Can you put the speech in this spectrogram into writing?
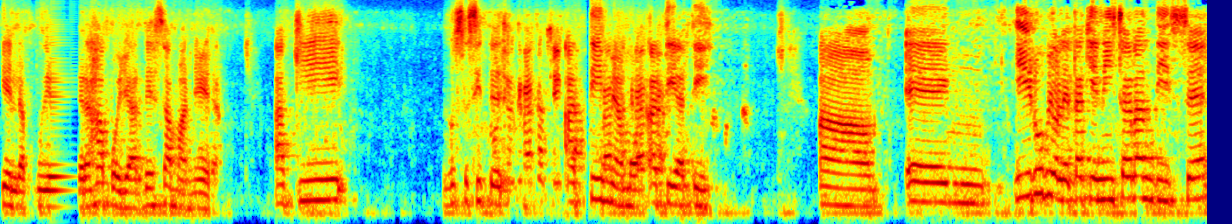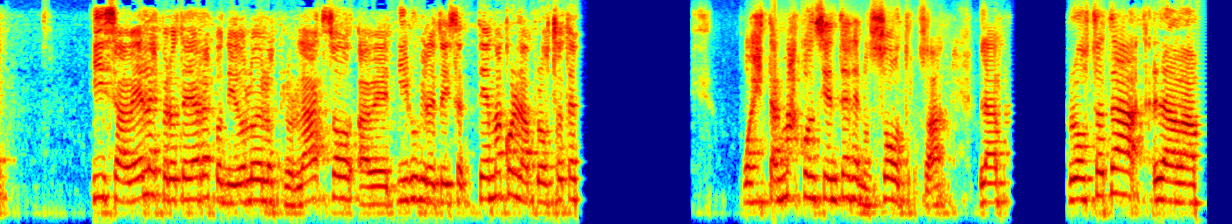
que la pudieras apoyar de esa manera. Aquí, no sé si te... a ti, mi amor, a ti, a ti. Ah, en Iru Violeta aquí en Instagram dice, Isabela, espero te haya respondido lo de los prolaxos. A ver, Iru Violeta dice, tema con la próstata, pues estar más conscientes de nosotros. ¿ah? La próstata la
